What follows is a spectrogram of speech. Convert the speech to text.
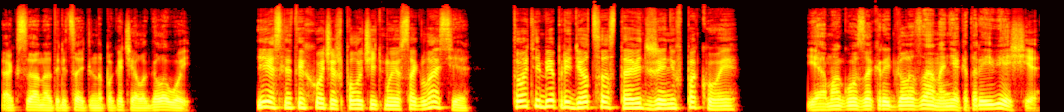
Оксана отрицательно покачала головой. Если ты хочешь получить моё согласие, то тебе придётся оставить Женю в покое. Я могу закрыть глаза на некоторые вещи,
